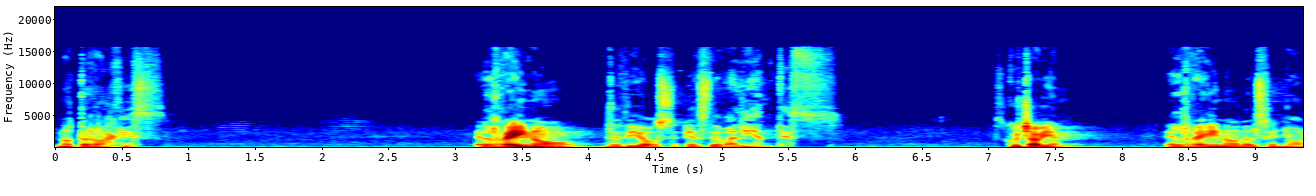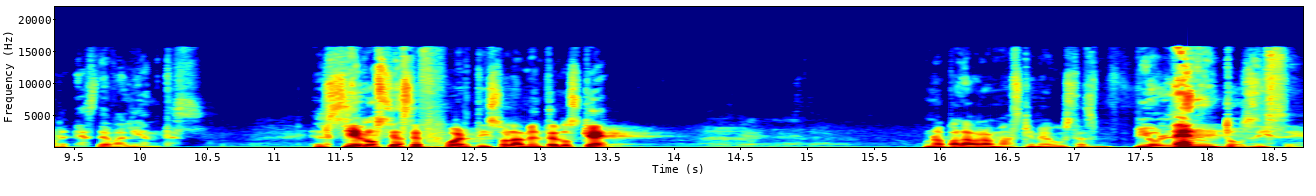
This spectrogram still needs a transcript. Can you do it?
no te rajes. El reino de Dios es de valientes. Escucha bien. El reino del Señor es de valientes. El cielo se hace fuerte y solamente los que... Una palabra más que me gusta es violentos, dice.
